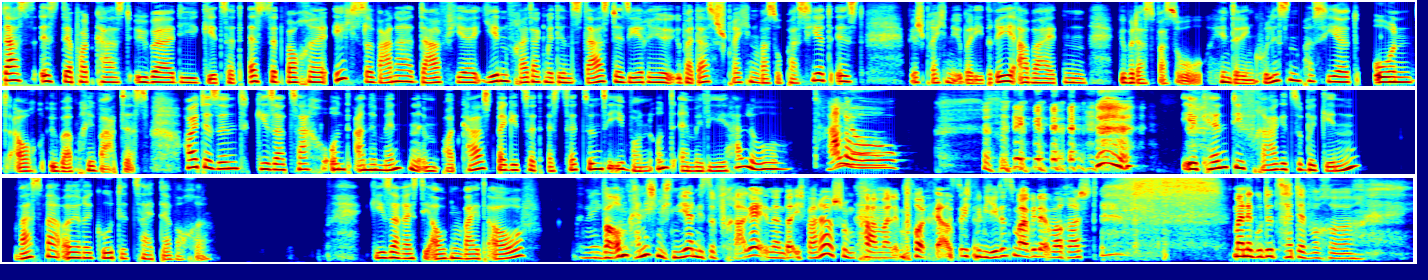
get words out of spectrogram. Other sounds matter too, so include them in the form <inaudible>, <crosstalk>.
Das ist der Podcast über die GZSZ-Woche. Ich, Silvana, darf hier jeden Freitag mit den Stars der Serie über das sprechen, was so passiert ist. Wir sprechen über die Dreharbeiten, über das, was so hinter den Kulissen passiert und auch über Privates. Heute sind Gisa Zach und Anne Menden im Podcast. Bei GZSZ sind sie Yvonne und Emily. Hallo. Hallo. Ihr kennt die Frage zu Beginn. Was war eure gute Zeit der Woche? Gisa reißt die Augen weit auf. Warum kann ich mich nie an diese Frage erinnern? Ich war da schon ein paar Mal im Podcast. Ich bin jedes Mal wieder überrascht. Meine gute Zeit der Woche.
